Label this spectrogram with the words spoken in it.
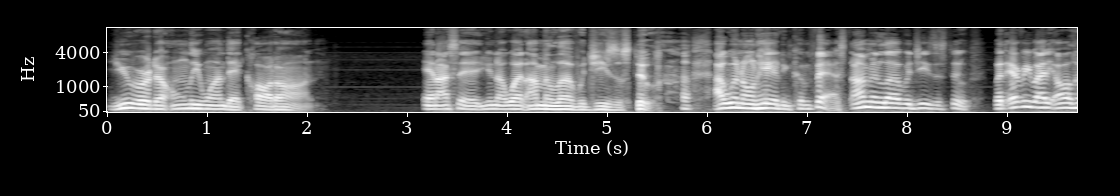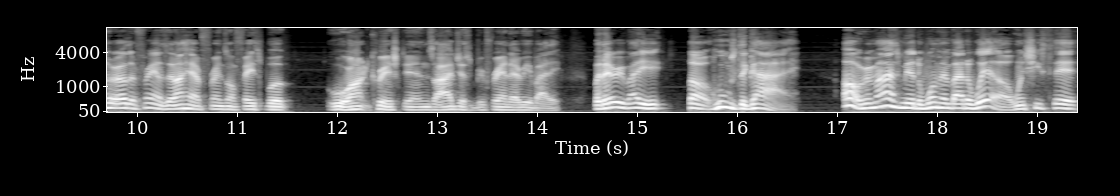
you were the only one that caught on. And I said, you know what? I'm in love with Jesus too. I went on ahead and confessed. I'm in love with Jesus too. But everybody, all her other friends, and I have friends on Facebook who aren't Christians. I just befriend everybody. But everybody thought, who's the guy? Oh, it reminds me of the woman by the well when she said,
